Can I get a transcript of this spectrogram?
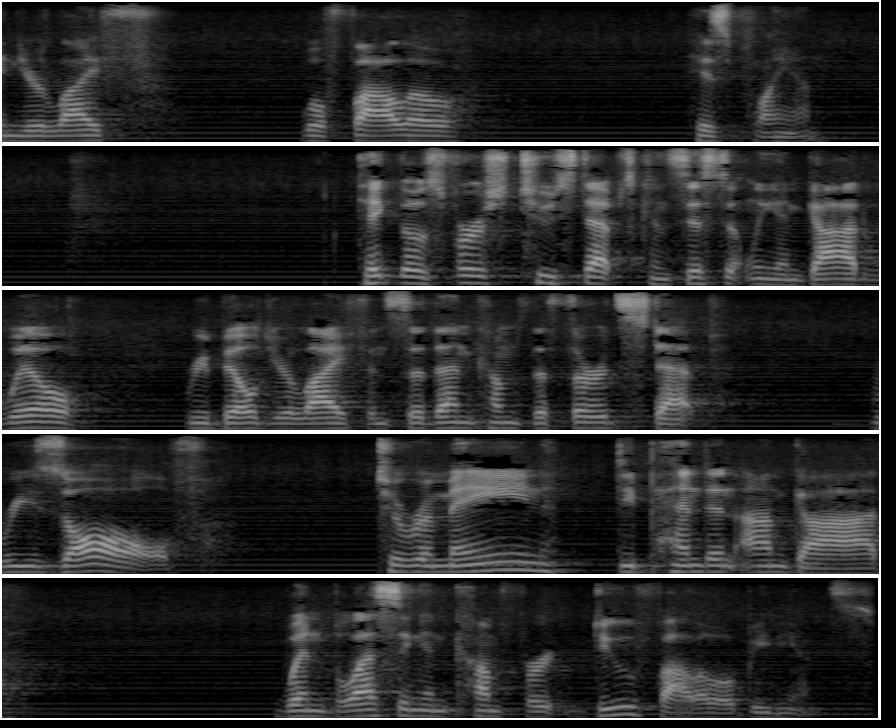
and your life will follow His plan? Take those first two steps consistently, and God will rebuild your life. And so then comes the third step resolve to remain dependent on God when blessing and comfort do follow obedience.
